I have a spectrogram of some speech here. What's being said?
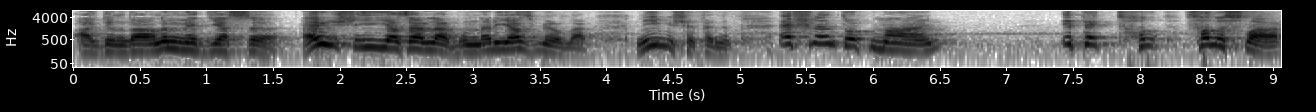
Aydın Dağı'nın medyası. Her şeyi yazarlar. Bunları yazmıyorlar. Neymiş efendim? A friend of mine, İpek Salıslar,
